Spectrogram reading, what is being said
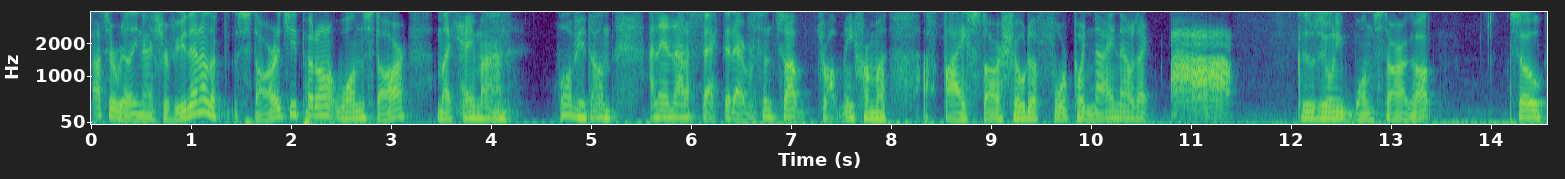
"That's a really nice review." Then I looked at the stars he'd put on it, one star. I'm like, "Hey man, what have you done?" And then that affected everything, so that dropped me from a, a five star show to a four point nine. I was like, "Ah," because it was the only one star I got. So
